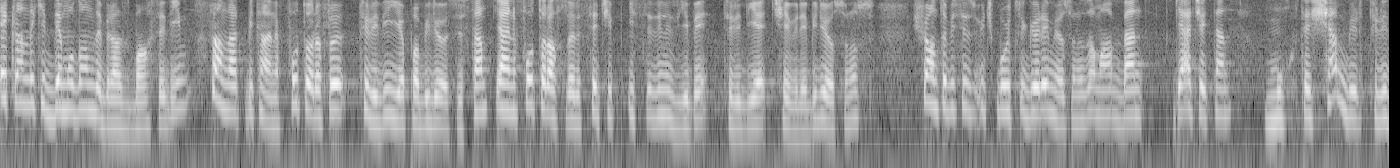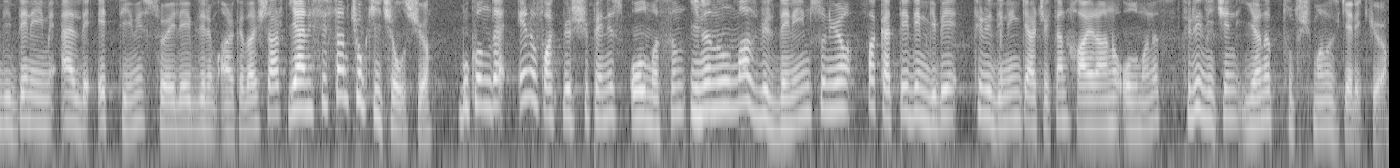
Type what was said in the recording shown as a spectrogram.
Ekrandaki demodan da biraz bahsedeyim. Standart bir tane fotoğrafı 3D yapabiliyor sistem. Yani fotoğrafları seçip istediğiniz gibi 3D'ye çevirebiliyorsunuz. Şu an tabii siz 3 boyutlu göremiyorsunuz ama ben gerçekten muhteşem bir 3D deneyimi elde ettiğimi söyleyebilirim arkadaşlar. Yani sistem çok iyi çalışıyor. Bu konuda en ufak bir şüpheniz olmasın. İnanılmaz bir deneyim sunuyor. Fakat dediğim gibi 3D'nin gerçekten hayranı olmanız, 3D için yanıp tutuşmanız gerekiyor.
